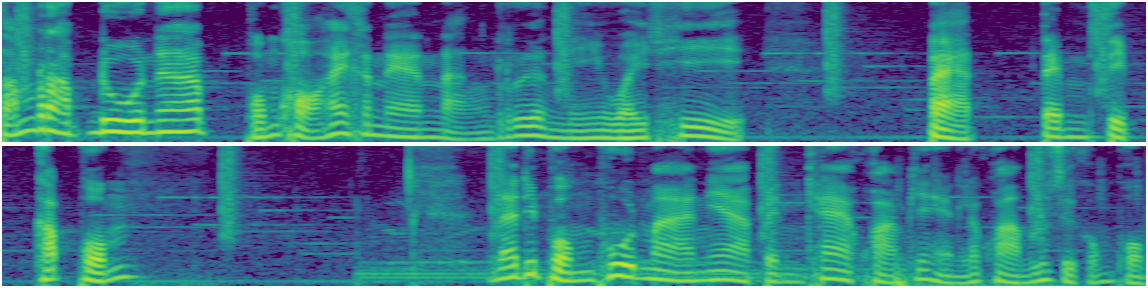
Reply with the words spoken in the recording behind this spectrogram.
สำหรับดูนะครับ ผมขอให้คะแนนหนังเรื่องนี้ไว้ที่ 8 เต็ม 10 ครับผม และที่ผมพูดมาเนี่ยเป็นแค่ความคิดเห็นและความรู้สึกของผม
